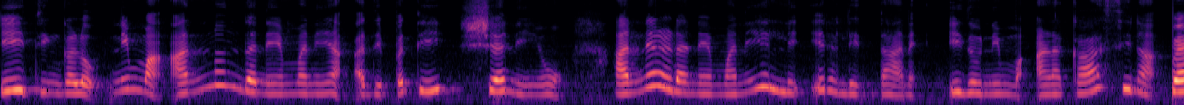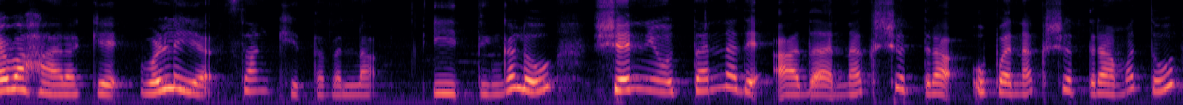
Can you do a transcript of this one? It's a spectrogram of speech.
ಈ ತಿಂಗಳು ನಿಮ್ಮ ಹನ್ನೊಂದನೇ ಮನೆಯ ಅಧಿಪತಿ ಶನಿಯು ಹನ್ನೆರಡನೇ ಮನೆಯಲ್ಲಿ ಇರಲಿದ್ದಾನೆ. ಇದು ನಿಮ್ಮ ಹಣಕಾಸಿನ ವ್ಯವಹಾರಕ್ಕೆ ಒಳ್ಳೆಯ ಸಂಕೇತವಲ್ಲ. ಈ ತಿಂಗಳು ಶನಿಯು ತನ್ನದೇ ಆದ ನಕ್ಷತ್ರ, ಉಪನಕ್ಷತ್ರ ಮತ್ತು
